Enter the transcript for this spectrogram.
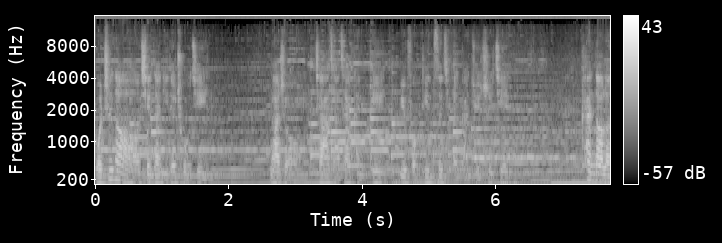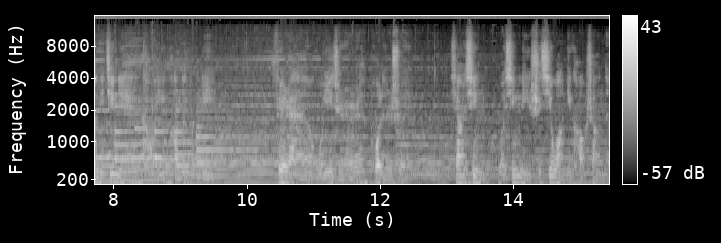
我知道现在你的处境，那种夹杂在肯定与否定自己的感觉之间。看到了你今年考银行的努力，虽然我一直泼冷水，相信我心里是希望你考上的。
